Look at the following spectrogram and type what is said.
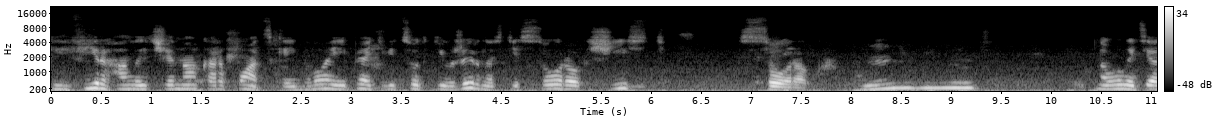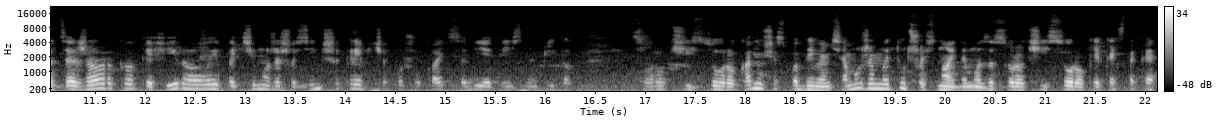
Кефір Галичина Карпатський 2,5% жирності 46,40. М. На вулиці оце жарко, кефіровий, чи може щось інше крепче пошукати собі якийсь напіток. 46,40. А ну зараз подивимося. Може ми тут щось знайдемо за 46,40, якесь таке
